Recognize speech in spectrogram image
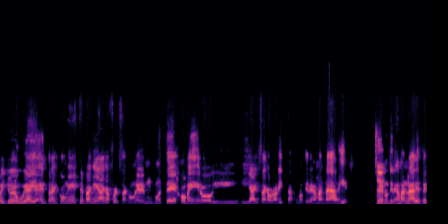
pues yo le voy a entrar con este para que haga fuerza con él, el mismo este Romero y, y ahí saca la lista. No tienes a más nadie. O sea, sí. no tienes a más nadie. Te-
